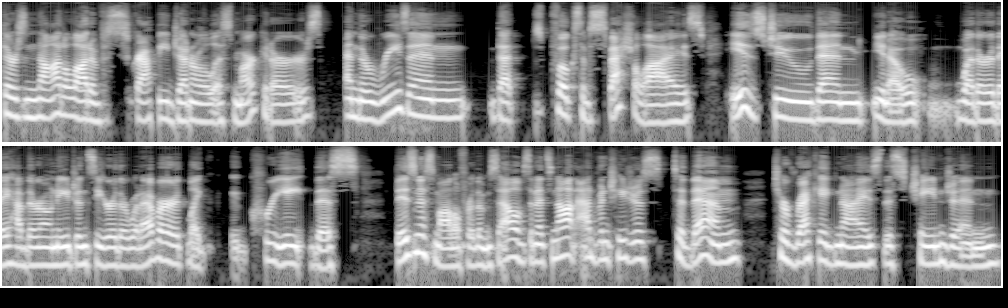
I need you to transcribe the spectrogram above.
there's not a lot of scrappy generalist marketers. And the reason that folks have specialized is to then, you know, whether they have their own agency or their whatever, like eh, create this business model for themselves. And it's not advantageous to them to recognize this change in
